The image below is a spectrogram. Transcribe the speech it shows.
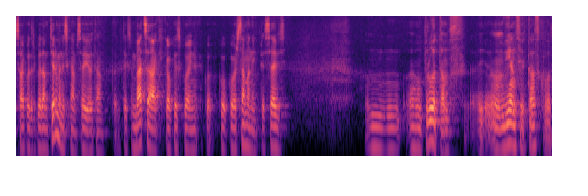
sākot ar kaut kādām ķermeniskām sajūtām. Teiksim, vecāki kaut kas, ko, viņi, ko, ko, ko var samanīt pie sevis. Protams, viens ir tas, ko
